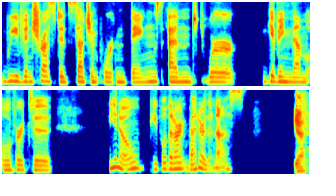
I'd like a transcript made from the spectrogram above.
we've entrusted such important things and we're giving them over to you know people that aren't better than us. Yeah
